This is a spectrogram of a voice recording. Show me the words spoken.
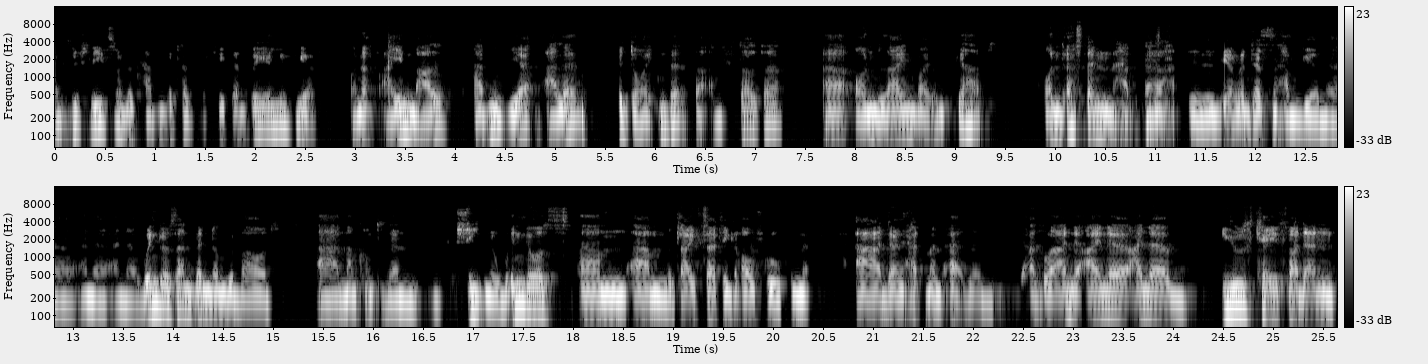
anzuschließen und das haben wir tatsächlich dann realisiert. Und auf einmal haben wir alle bedeutende Veranstalter äh, online bei uns gehabt. Und das dann äh, währenddessen haben wir eine, eine, eine Windows-Anwendung gebaut. Äh, man konnte dann verschiedene Windows ähm, ähm, gleichzeitig aufrufen. Äh, dann hat man äh, also eine eine eine Use Case war dann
